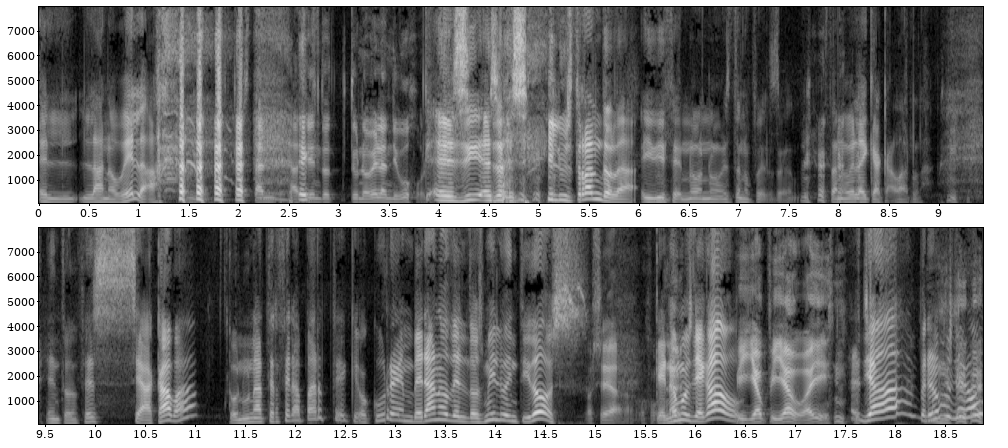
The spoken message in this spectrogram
el, la novela. Están haciendo tu novela en dibujos. Eh, sí, eso es, ilustrándola. Y dice, no, no, esto no puede ser. Esta novela hay que acabarla. Entonces se acaba con una tercera parte que ocurre en verano del 2022. O sea, que no hemos llegado. Pillado, pillado ahí. Ya, pero no hemos llegado.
